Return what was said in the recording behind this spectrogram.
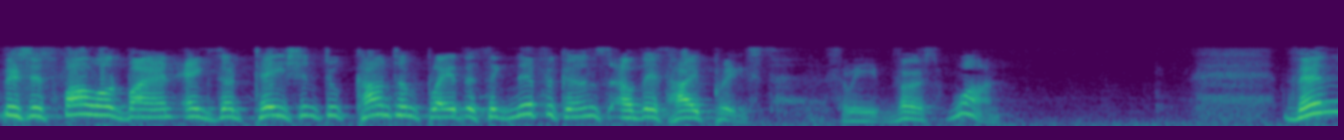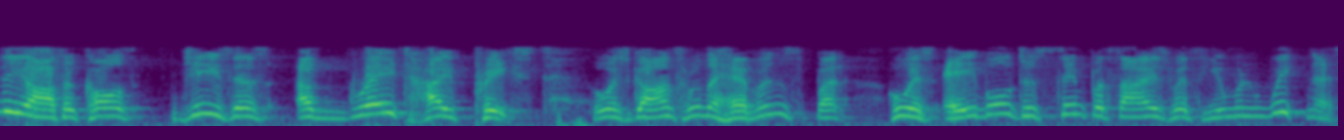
This is followed by an exhortation to contemplate the significance of this high priest. 3 verse 1. Then the author calls Jesus a great high priest who has gone through the heavens but who is able to sympathize with human weakness.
